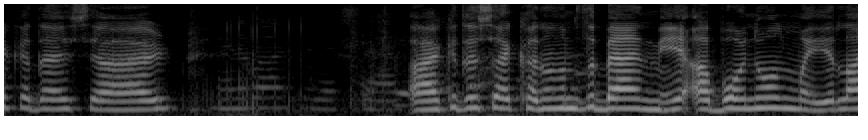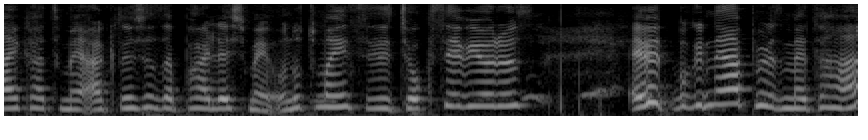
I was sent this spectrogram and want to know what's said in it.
Arkadaşlar. Merhaba arkadaşlar. Arkadaşlar kanalımızı beğenmeyi, abone olmayı, like atmayı, arkadaşlarınızla paylaşmayı unutmayın. Sizi çok seviyoruz. Evet bugün ne yapıyoruz Metehan?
